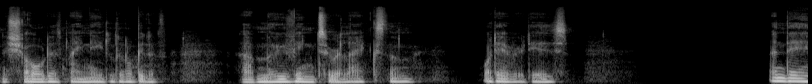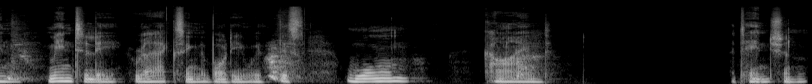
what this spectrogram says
The shoulders may need a little bit of moving to relax them, whatever it is. And then mentally relaxing the body with this warm, kind attention,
